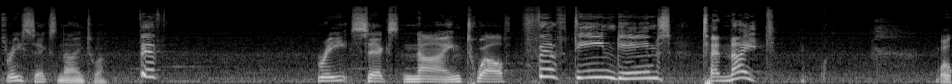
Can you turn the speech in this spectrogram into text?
3, 6, 9, 12. 15. 3, 6, 9, 12, 15 games tonight. Whoa.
